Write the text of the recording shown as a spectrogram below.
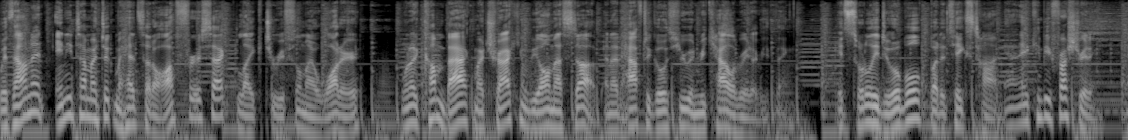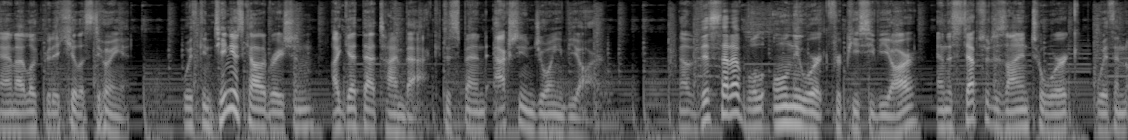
Without it, anytime I took my headset off for a sec, like to refill my water, when I'd come back, my tracking would be all messed up and I'd have to go through and recalibrate everything. It's totally doable, but it takes time and it can be frustrating, and I look ridiculous doing it. With continuous calibration, I get that time back to spend actually enjoying VR. Now, this setup will only work for PC VR, and the steps are designed to work with an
